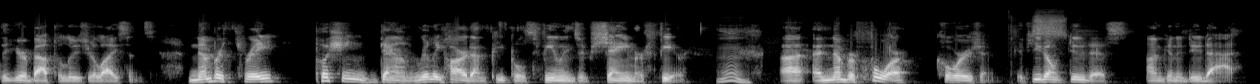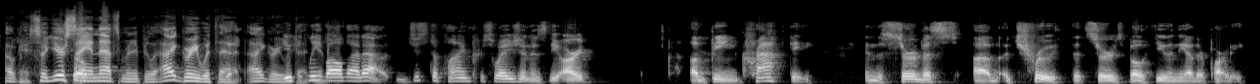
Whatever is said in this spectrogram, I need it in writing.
that you're about to lose your license. Number three, pushing down really hard on people's feelings of shame or fear. Mm. Uh, and number four, coercion. If you don't do this, I'm going to do that. Okay, so you're so, saying that's manipulation. I agree with that. Yeah, I agree with that. You can leave yeah. all that out. Just define persuasion as the art of being crafty in the service of a truth that serves both you and the other party.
